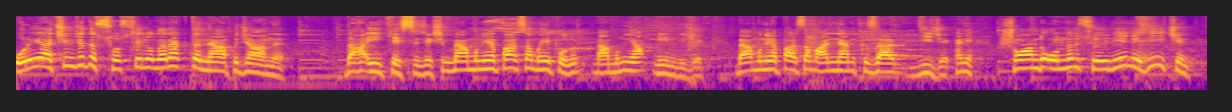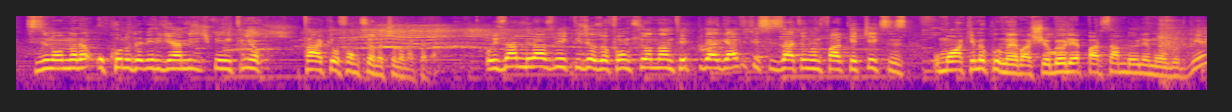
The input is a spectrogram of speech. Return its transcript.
Orayı açınca da sosyal olarak da ne yapacağını daha iyi kestirecek. Şimdi ben bunu yaparsam ayıp olur, ben bunu yapmayayım diyecek. Ben bunu yaparsam annem kızar diyecek. Hani şu anda onları söyleyemediği için sizin onlara o konuda vereceğimiz hiçbir eğitim yok ta ki o fonksiyon açılana kadar. O yüzden biraz bekleyeceğiz. O fonksiyondan tepkiler geldikçe siz zaten onu fark edeceksiniz. O muhakeme kurmaya başlıyor. Böyle yaparsam böyle mi olur diye.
